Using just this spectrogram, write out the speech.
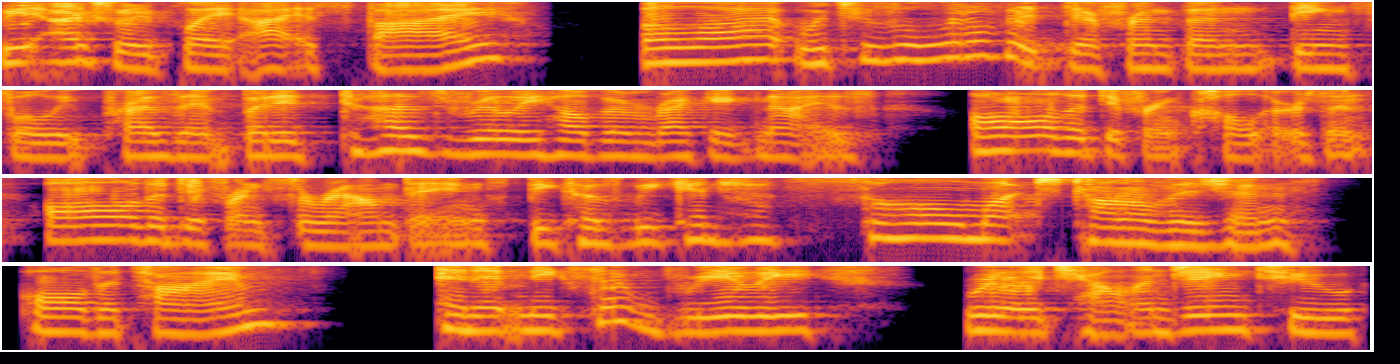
we actually play I Spy a lot, which is a little bit different than being fully present, but it does really help him recognize all the different colors and all the different surroundings because we can have so much tunnel vision all the time. And it makes it really, really challenging to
